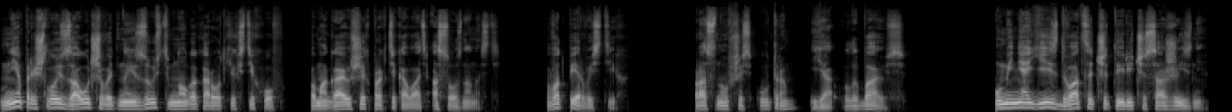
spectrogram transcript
мне пришлось заучивать наизусть много коротких стихов, помогающих практиковать осознанность. Вот первый стих. Проснувшись утром, я улыбаюсь. У меня есть 24 часа жизни.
